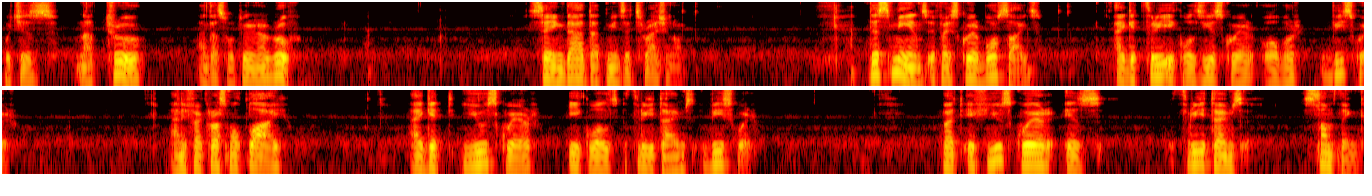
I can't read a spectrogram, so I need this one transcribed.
which is not true, and that's what we're going to prove. Saying that, that means it's rational. This means if I square both sides, I get 3 equals u square over v square. And if I cross multiply, I get u square equals 3 times v square. But if u square is 3 times something,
